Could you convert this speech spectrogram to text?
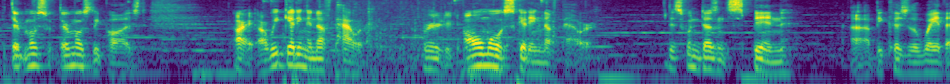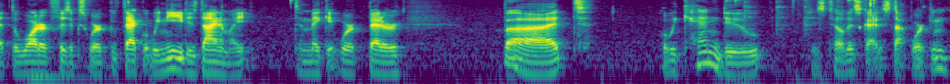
but they're, most, they're mostly paused. All right, are we getting enough power? We're almost getting enough power. This one doesn't spin uh, because of the way that the water physics work. In fact, what we need is dynamite to make it work better. But what we can do is tell this guy to stop working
